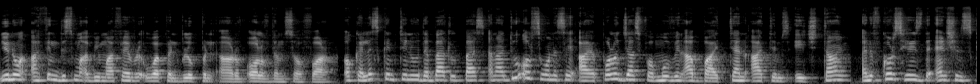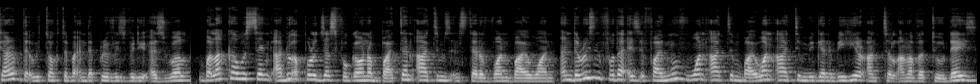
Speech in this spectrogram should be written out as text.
you know, I think this might be my favorite weapon blueprint out of all of them so far. Okay, let's continue the battle pass. And I do also want to say I apologize for moving up by 10 items each time. And of course, here's the ancient scarab that we talked about in the previous video as well. But like I was saying, I do apologize for going up by 10 items instead of one by one. And the reason for that is if I move one item by one item, we're gonna be here until another two days.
